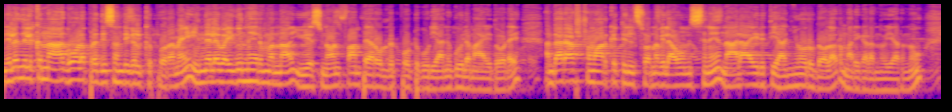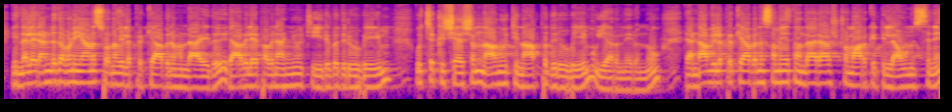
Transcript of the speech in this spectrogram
നിലനിൽക്കുന്ന ആഗോള പ്രതിസന്ധികൾക്ക് പുറമെ ഇന്നലെ വൈകുന്നേരം വന്ന U S non farm payroll report കൂടി അനുകൂലമായതോടെ അന്താരാഷ്ട്ര മാർക്കറ്റിൽ സ്വർണവില ഔൺസിന് നാലായിരത്തി അഞ്ഞൂറ് ഡോളർ മറികടന്നുയർന്നു. ഇന്നലെ രണ്ട് തവണയാണ് സ്വർണവില പ്രഖ്യാപനമുണ്ടായത്. രാവിലെ പവന് അഞ്ഞൂറ്റി ഇരുപത് രൂപയും ഉച്ചയ്ക്ക് ശേഷം നാനൂറ്റി നാൽപ്പത് രൂപയും ഉയർന്നിരുന്നു. രണ്ടാം വില പ്രഖ്യാപന സമയത്ത് അന്താരാഷ്ട്ര മാർക്കറ്റിൽ ഔൺസിന്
